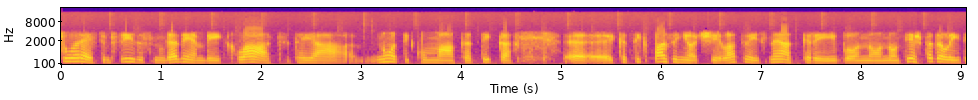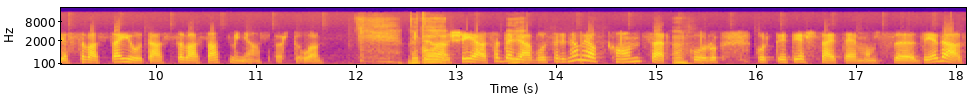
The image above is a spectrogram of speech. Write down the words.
toreiz pirms 30 gadiem bija klāt tajā notikumā, kad tika eh, kad tika paziņot šī Latvijas neatkarība un, un, un tieši padalīties savās sajūtās, savās atmiņās par to. Bet, Un uh, šajā sadaļā jā. būs arī neliels koncerts, Ah. kuru, kur tie tieši saitē mums uh, dziedās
